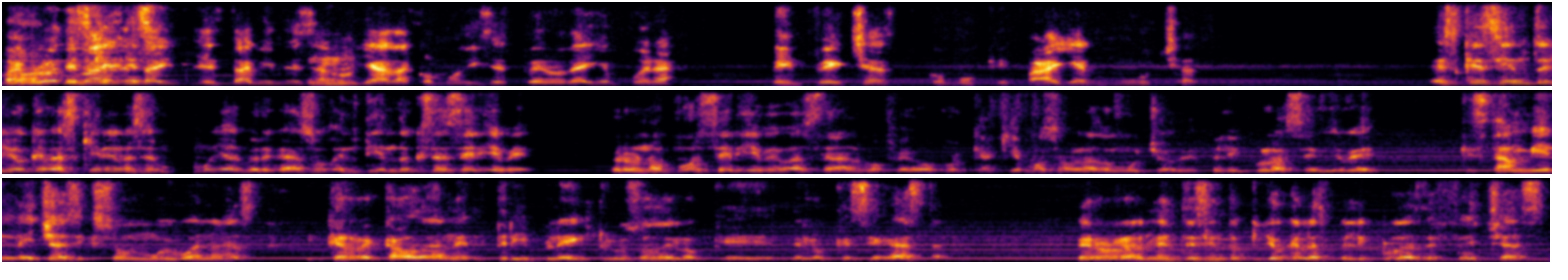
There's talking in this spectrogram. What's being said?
My No, Bloody es que Valentine es- está bien desarrollada, como dices, pero de ahí en fuera, en fechas como que fallan muchas. Es que siento yo que las quieren hacer muy albergazo. Entiendo que sea serie B, pero no por serie B va a ser algo feo, porque aquí hemos hablado mucho de películas serie B que están bien hechas y que son muy buenas y que recaudan el triple incluso de lo que, de lo que se gasta. Pero realmente siento que yo que las películas de fechas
